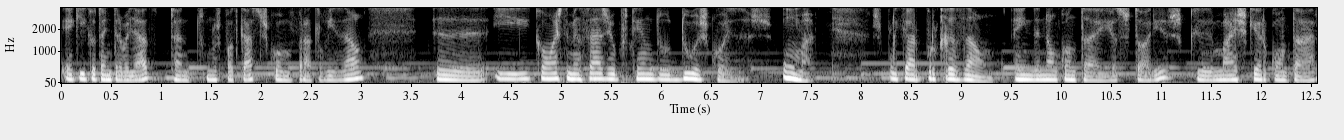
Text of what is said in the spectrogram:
É aqui que eu tenho trabalhado, tanto nos podcasts como para a televisão, uh, e com esta mensagem eu pretendo duas coisas. Uma, explicar por que razão ainda não contei as histórias que mais quero contar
